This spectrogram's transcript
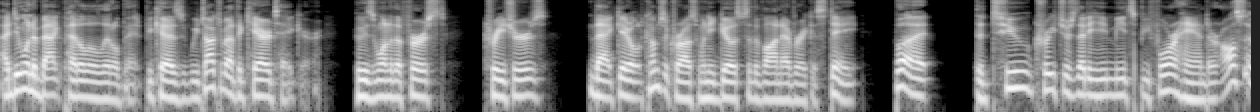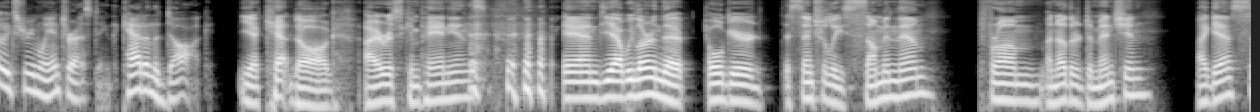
I do want to backpedal a little bit because we talked about the caretaker, who's one of the first creatures that Geralt comes across when he goes to the Von Everec estate. But the two creatures that he meets beforehand are also extremely interesting the cat and the dog. Yeah, cat dog, iris companions. and yeah, we learned that Olgierd essentially summoned them from another dimension, I guess,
